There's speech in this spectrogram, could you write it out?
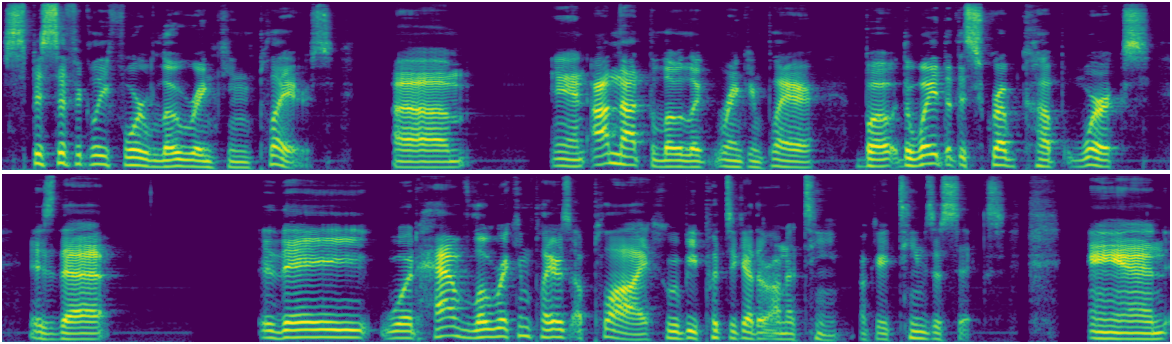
specifically for low ranking players. Um, and I'm not the low ranking player, but the way that the Scrub Cup works is that they would have low ranking players apply who would be put together on a team. Okay, teams of six. And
